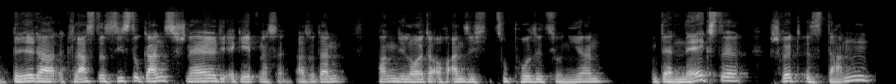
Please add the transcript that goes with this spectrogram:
Bilder clusterst, siehst du ganz schnell die Ergebnisse. Also dann fangen die Leute auch an, sich zu positionieren. Und der nächste Schritt ist dann,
